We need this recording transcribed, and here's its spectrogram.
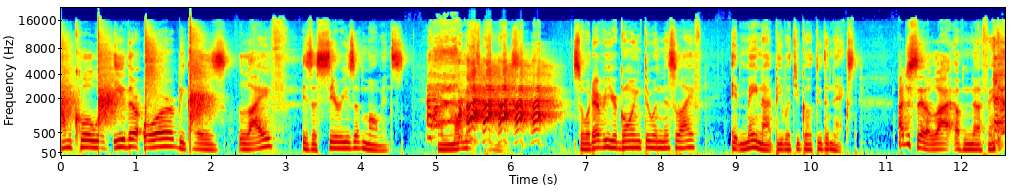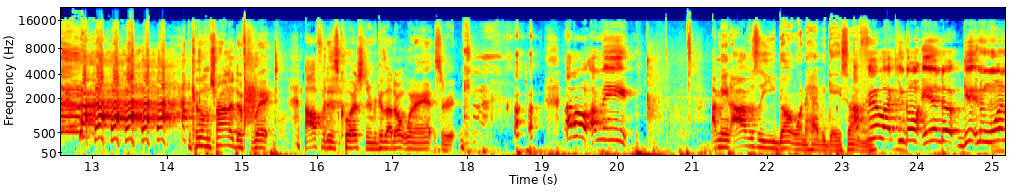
I'm cool with either or because life is a series of moments and moments pass. So whatever you're going through in this life, it may not be what you go through the next. I just said a lot of nothing because I'm trying to deflect off of this question because I don't want to answer it. I don't. I mean, I mean, obviously you don't want to have a gay son. I feel like you're gonna end up getting one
